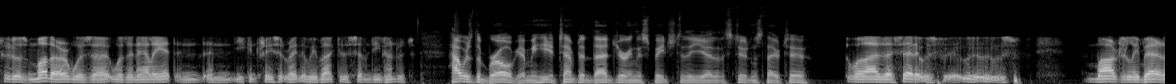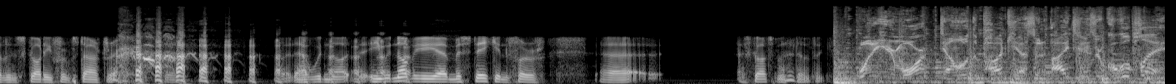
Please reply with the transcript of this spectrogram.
Trudeau's mother was a, was an Elliot, and, and you can trace it right the way back to the 1700s. How was the brogue? I mean, he attempted that during the speech to the uh, the students there too. Well, as I said, it was it was marginally better than Scotty from Star Trek. But, uh, but I would not. He would not be uh, mistaken for. Uh, a Scotsman, I don't think. Want to hear more? Download the podcast on iTunes or Google Play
